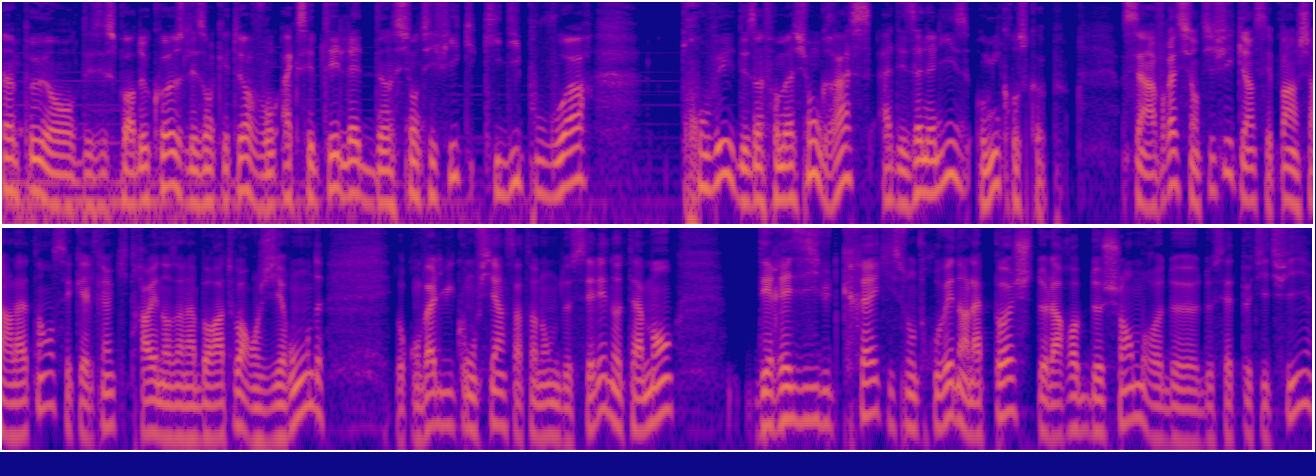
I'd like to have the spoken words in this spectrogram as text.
Un peu en désespoir de cause, les enquêteurs vont accepter l'aide d'un scientifique qui dit pouvoir trouver des informations grâce à des analyses au microscope. C'est un vrai scientifique, hein, c'est pas un charlatan, c'est quelqu'un qui travaille dans un laboratoire en Gironde. Donc on va lui confier un certain nombre de scellés, notamment des résidus de craie qui sont trouvés dans la poche de la robe de chambre de, cette petite fille.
